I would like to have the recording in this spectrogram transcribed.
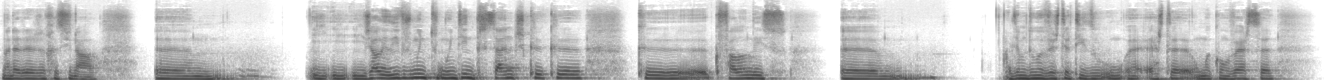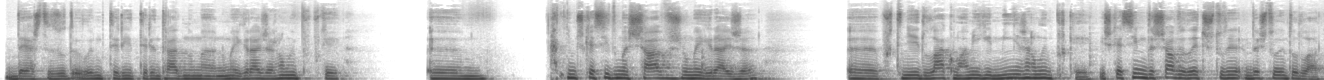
maneira racional? E, e, já li livros muito, muito interessantes que, que, que, que falam disso. Uh, lembro de uma vez ter tido esta, uma conversa destas. Eu lembro de ter, ter entrado numa, numa igreja, não lembro porquê. Uh, tínhamos esquecido umas chaves numa igreja. Uh, porque tinha ido lá com uma amiga minha, já não lembro porquê. E esqueci-me das chaves, eu dei estudante, dei estudante em todo lado.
